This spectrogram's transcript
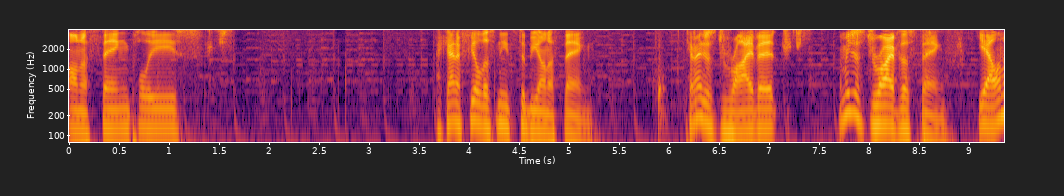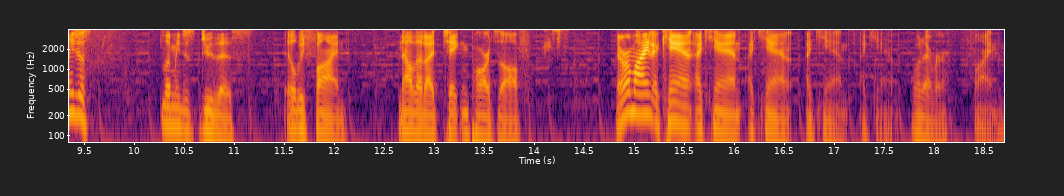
on a thing, please? I kind of feel this needs to be on a thing. Can I just drive it? Let me just drive this thing. Yeah, let me just... Let me just do this. It'll be fine. Now that I've taken parts off. Never mind, I can't, I can't, I can't, I can't, I can't. Whatever, fine.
